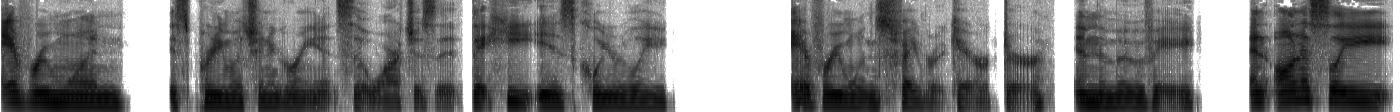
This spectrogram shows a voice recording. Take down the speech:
everyone is pretty much in agreement that watches it that he is clearly everyone's favorite character in the movie. And honestly,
